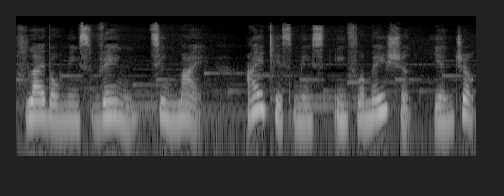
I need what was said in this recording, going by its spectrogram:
Phlebo means vein, 静脉. Itis means inflammation, 炎症.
